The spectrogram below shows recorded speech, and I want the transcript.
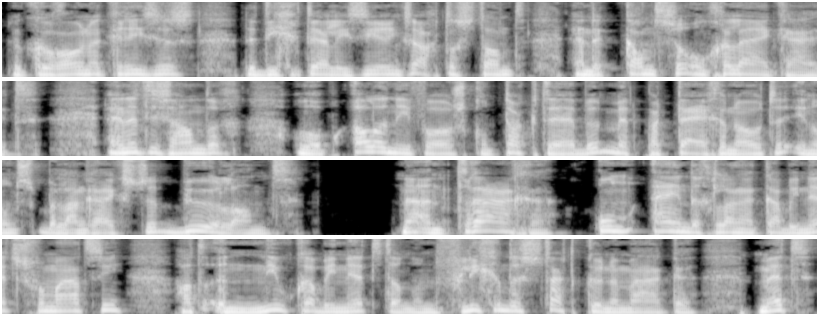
de coronacrisis, de digitaliseringsachterstand en de kansenongelijkheid. En het is handig om op alle niveaus contact te hebben met partijgenoten in ons belangrijkste buurland. Na een trage, oneindig lange kabinetsformatie had een nieuw kabinet dan een vliegende start kunnen maken. Met,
